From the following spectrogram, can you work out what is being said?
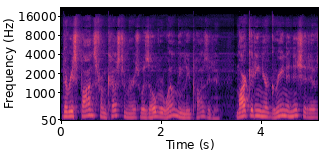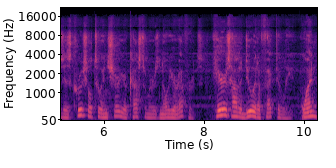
The response from customers was overwhelmingly positive. Marketing your green initiatives is crucial to ensure your customers know your efforts. Here's how to do it effectively. 1.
